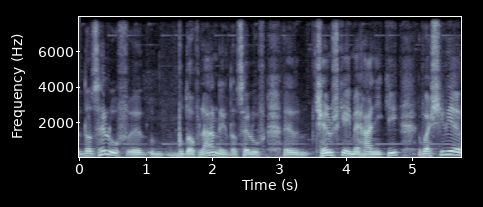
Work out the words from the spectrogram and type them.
do celów budowlanych, do celów ciężkiej mechaniki, właściwie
